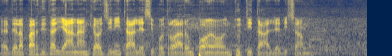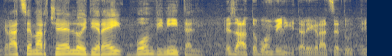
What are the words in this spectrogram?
eh, della parte italiana, anche oggi in Italia si può trovare un po' in tutta Italia diciamo. Grazie Marcello e direi buon Vinitali. Esatto, buon Vinitali, grazie a tutti.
